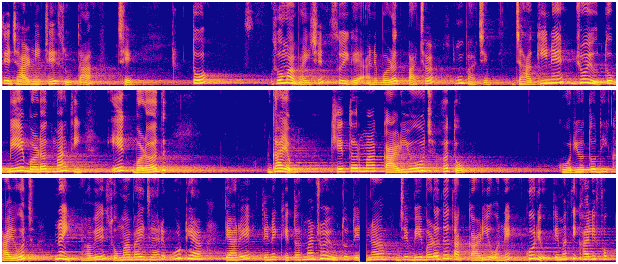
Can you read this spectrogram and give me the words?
તે ઝાડ નીચે સૂતા છે. તો સોમાભાઈ છે, સૂઈ ગયા અને બળદ પાછળ ઊભા છે. જાગીને જોયું તો બે બળદમાંથી એક બળદ ગાયબ. ખેતરમાં કાળિયો જ હતો. ગોરિયો તો દેખાયો જ નહીં. હવે સોમાભાઈ જ્યારે ઉઠ્યા ત્યારે તેને ખેતરમાં જોયું તો તેના જે બે બળદ હતા, કાળિયો અને ગોરિયો તેમાંથી ખાલી ફક્ત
